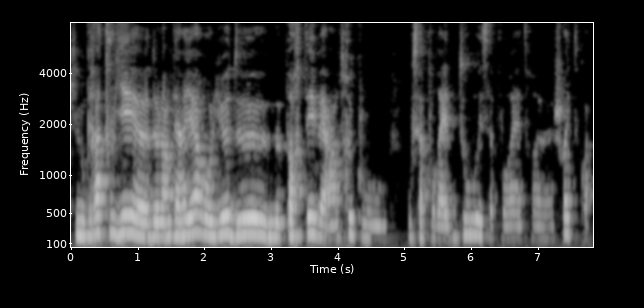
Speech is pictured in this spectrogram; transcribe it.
qui me gratouillaient euh, de l'intérieur au lieu de me porter vers un truc où, où ça pourrait être doux et ça pourrait être chouette quoi.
